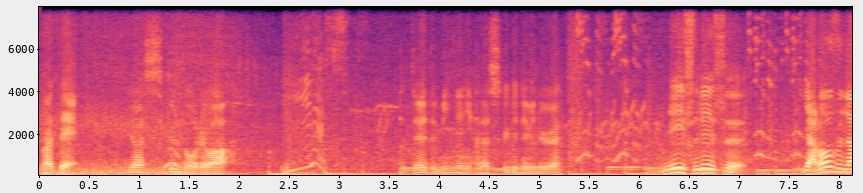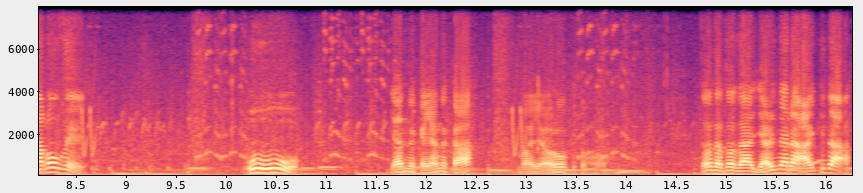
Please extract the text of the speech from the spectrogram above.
待て。よし、来るぞ、俺は。とりあえずみんなに話しかけてみる？レース、レース。やろうぜ、やろうぜ。おおおやんのか、やんのか？まあ、やろうかと。どうだ、どうだ、やるなら相手だ。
